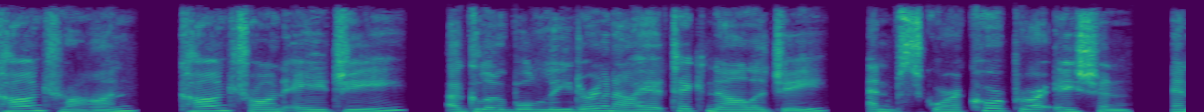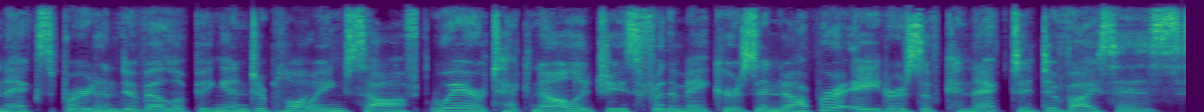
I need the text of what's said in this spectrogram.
Kontron, Kontron AG, a global leader in IA technology, and Square Corporation, an expert in developing and deploying software technologies for the makers and operators of connected devices,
